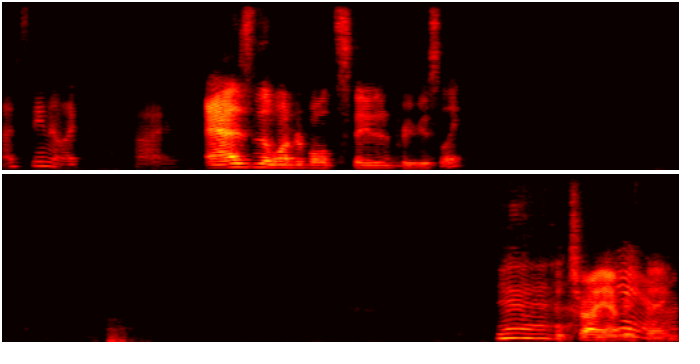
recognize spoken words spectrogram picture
I've seen it like five. As the Wonderbolt stated previously. Yeah. To try Yeah. everything.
